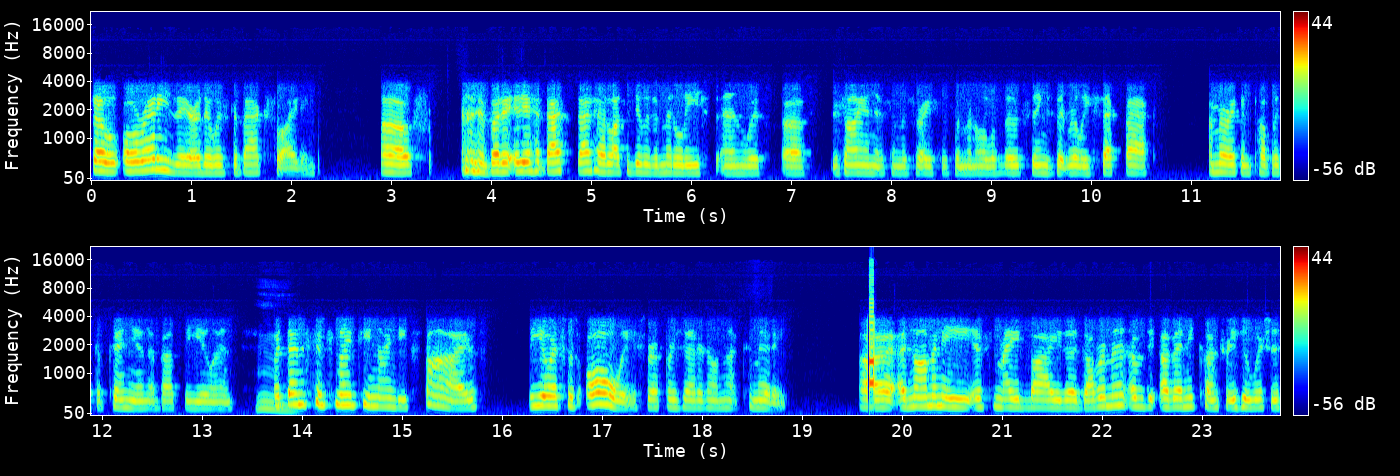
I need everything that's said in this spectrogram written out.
So already there there was the backsliding. Uh, but it, it had, that that had a lot to do with the Middle East and with uh, Zionism, as racism, and all of those things that really set back American public opinion about the UN. Mm. But then, since 1995, the U.S. was always represented on that committee. Uh, a nominee is made by the government of, the, of any country who wishes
